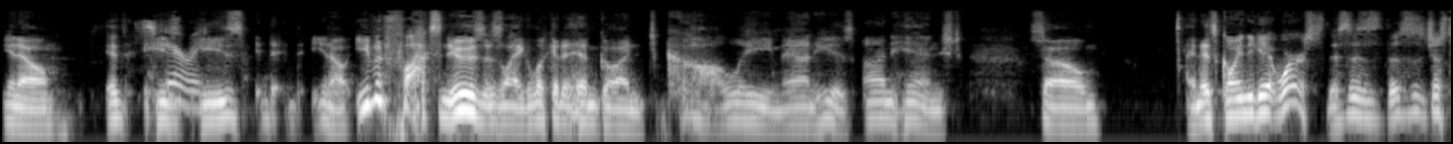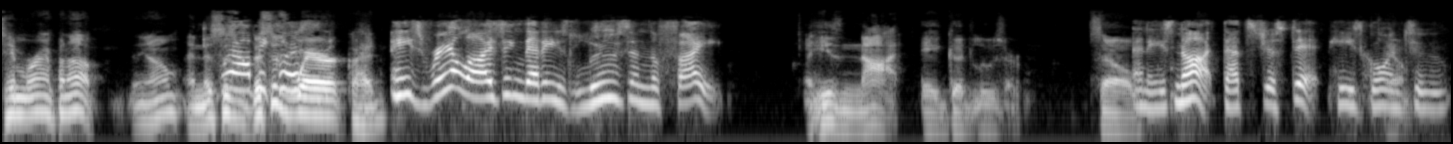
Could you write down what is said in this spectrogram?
you know, it, he's he's you know, even Fox News is like looking at him going, "Golly, man, he is unhinged." So, and it's going to get worse. This is this is just him ramping up, you know, and this well, is this is where go ahead. He's realizing that he's losing the fight. He's not a good loser. So and he's not. That's just it. He's going yeah. to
